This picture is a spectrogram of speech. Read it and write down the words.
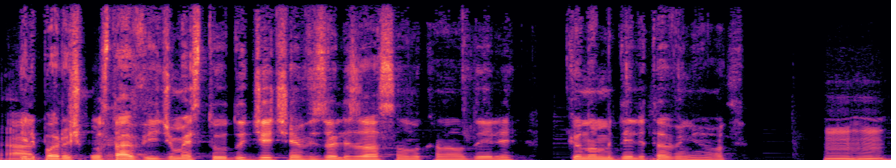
Ah, ele parou de postar vídeo, mas todo dia tinha visualização no canal dele, porque o nome dele tava em alta. Uhum.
